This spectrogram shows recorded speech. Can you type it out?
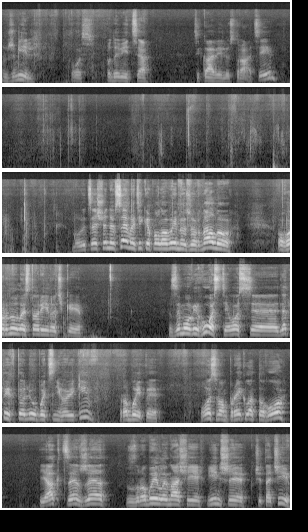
Жміль. Ось, подивіться цікаві ілюстрації. Ну і це ще не все. Ми тільки половину журналу огорнули сторіночки. Зимові гості. Ось е, для тих, хто любить сніговиків робити. Ось вам приклад того, як це вже зробили наші інші читачі.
